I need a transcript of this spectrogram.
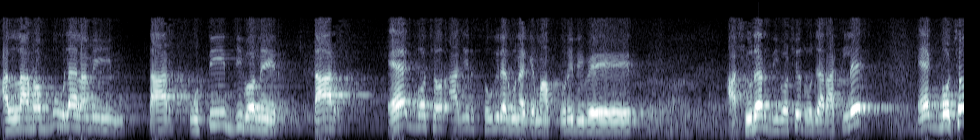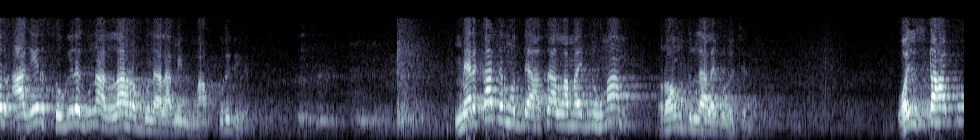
আল্লাহ রব্বুল আলমিন তার অতীত জীবনের, তার এক বছর আগের সগিরা গুনাকে মাফ করে দিবে। আশুরার দিবসের রোজা রাখলে এক বছর আগের সগিরা গুনা আল্লাহ রব্বুল আলমিন মাফ করে দিবেন। মেরকাতের মধ্যে আছে আল্লামা ইবনু হুমাম রহমতুল্লাহ আলাই বলেছেন ওয়ুস্তাহাবু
